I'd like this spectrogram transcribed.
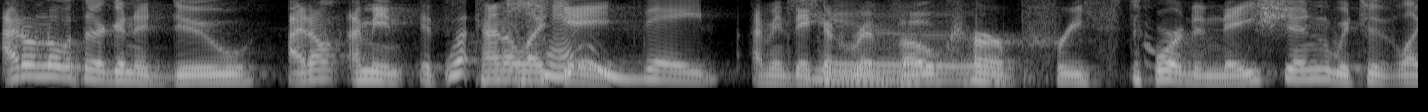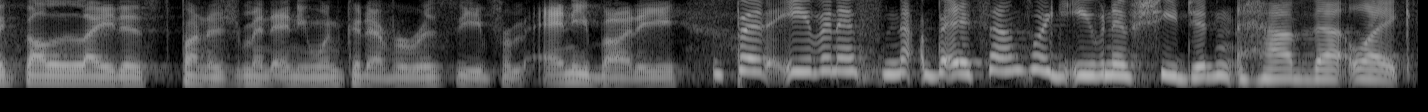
I don't know what they're gonna do. I don't. I mean, it's kind of like a. they I mean, they could revoke her priest ordination, which is like the lightest punishment anyone could ever receive from anybody. But even if, not, but it sounds like even if she didn't have that, like,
